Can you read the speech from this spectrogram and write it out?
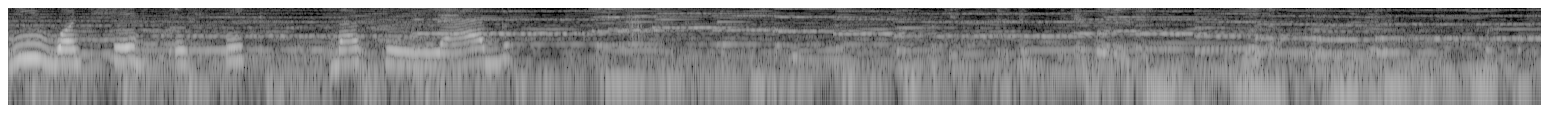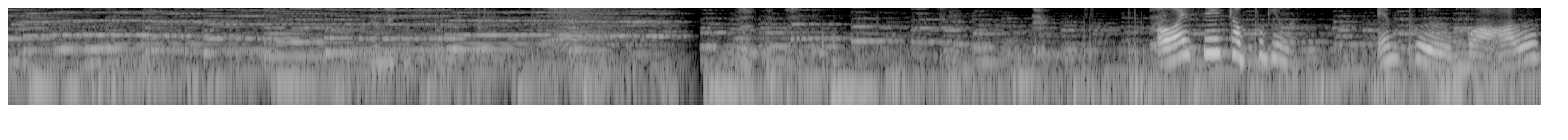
Do you want him to stick back to lab? You can, go there. Oh, I see some Pokemon. Premier balls?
